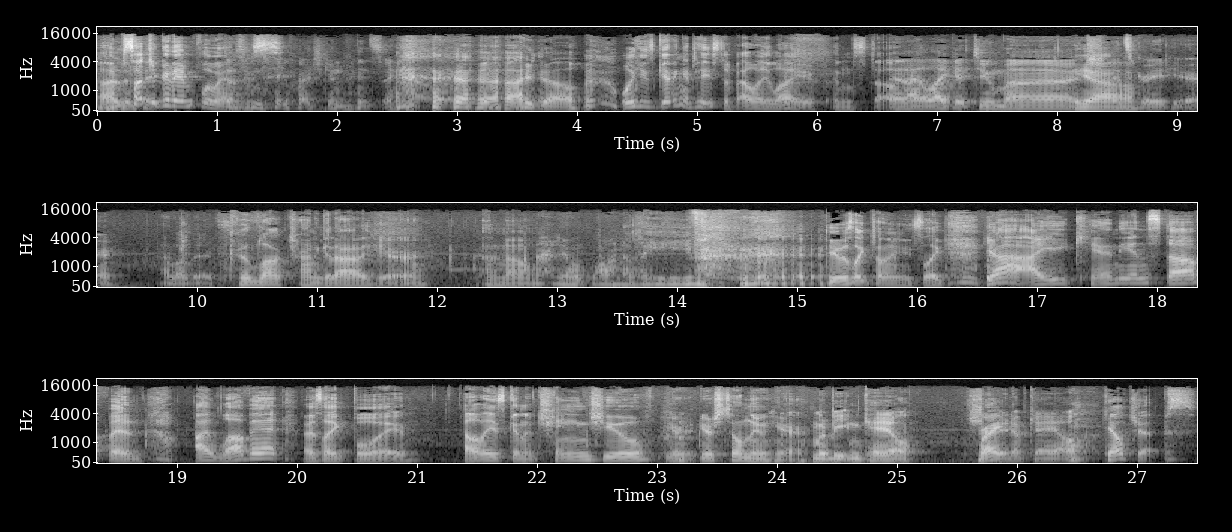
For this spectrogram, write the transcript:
I'm Doesn't such a take- good Doesn't influence. take much convincing, I know. Well, he's getting a taste of LA life and stuff. and I like it too much. Yeah. it's great here. I love it. Good luck trying to get out of here. I don't know. I don't want to leave. He was like telling me, he's like, yeah, I eat candy and stuff, and I love it. I was like, boy, LA's gonna change you. You're you're still new here. I'm gonna be eating kale. Right. Up kale. Kale chips.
